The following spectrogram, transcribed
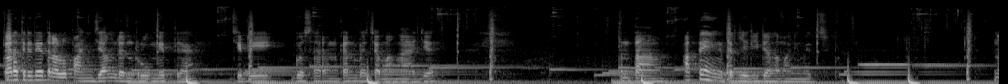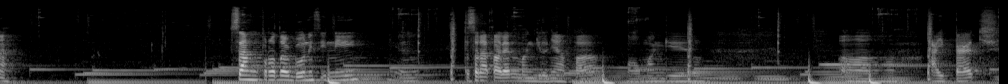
karena ceritanya terlalu panjang dan rumit ya. Jadi gue sarankan baca manga aja. Tentang apa yang terjadi dalam anime tersebut. Nah sang protagonis ini ya, terserah kalian manggilnya apa. Mau manggil uh, eye patch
